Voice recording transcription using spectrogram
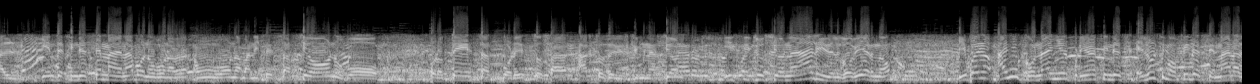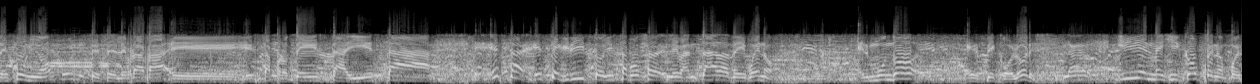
al siguiente fin de semana, bueno, hubo una, hubo una manifestación, hubo protestas por estos actos de discriminación institucional y del gobierno. Y bueno, año con año, el primer fin de, el último fin de semana de junio se celebraba eh, esta protesta y esta, esta, este grito y esta voz levantada de bueno, el mundo es de colores. Y en México, bueno, pues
